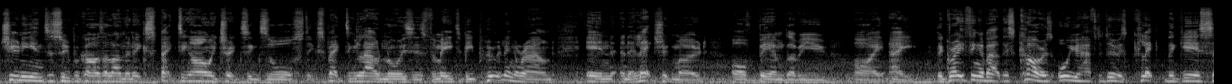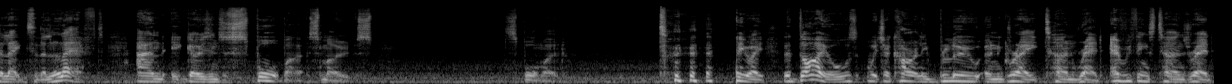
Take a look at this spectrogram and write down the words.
tuning into Supercars of London, expecting Armytrix exhaust, expecting loud noises, for me to be pootling around in an electric mode of BMW i8. The great thing about this car is all you have to do is click the gear select to the left and it goes into sport mode. Sport mode. anyway, the dials, which are currently blue and grey, turn red. Everything turns red,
